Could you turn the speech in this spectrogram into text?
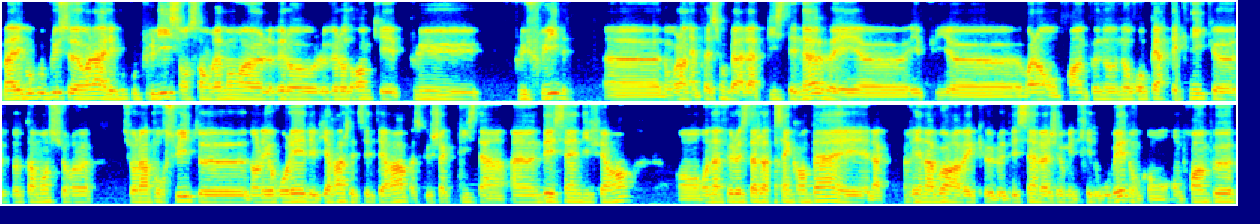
Bah, elle est beaucoup plus, voilà, elle est beaucoup plus lisse. On sent vraiment le vélo, le vélodrome qui est plus, plus fluide. Euh, donc voilà, on a l'impression que la, piste est neuve et, euh, puis euh, voilà, on prend un peu nos, repères techniques, notamment sur, sur la poursuite, dans les relais, les virages, etc. Parce que chaque piste a un, dessin différent. On, a fait le stage à Saint-Quentin et elle n'a rien à voir avec le dessin, la géométrie de Roubaix. Donc on, on prend un peu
